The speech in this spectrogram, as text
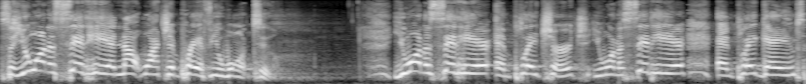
So you want to sit here and not watch and pray if you want to. You want to sit here and play church. You want to sit here and play games,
